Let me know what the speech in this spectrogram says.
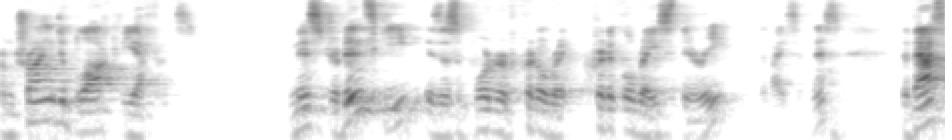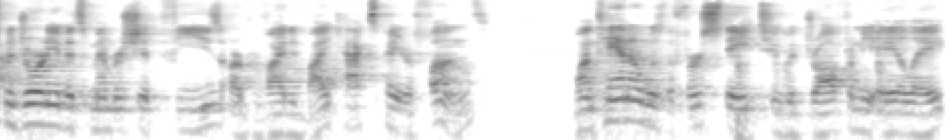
from trying to block the efforts. Ms. Drabinski is a supporter of critical race theory, divisiveness. The vast majority of its membership fees are provided by taxpayer funds. Montana was the first state to withdraw from the ALA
